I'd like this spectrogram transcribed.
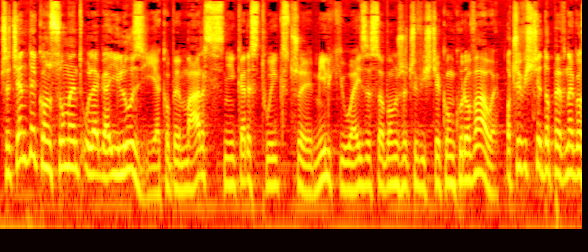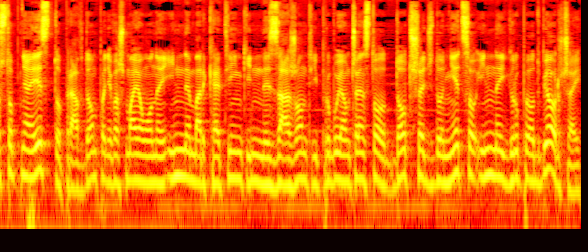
Przeciętny konsument ulega iluzji, jakoby Mars, Snickers, Twix czy Milky Way ze sobą rzeczywiście konkurowały. Oczywiście do pewnego stopnia jest to prawdą, ponieważ mają one inny marketing, inny zarząd i próbują często dotrzeć do nieco innej grupy odbiorczej,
